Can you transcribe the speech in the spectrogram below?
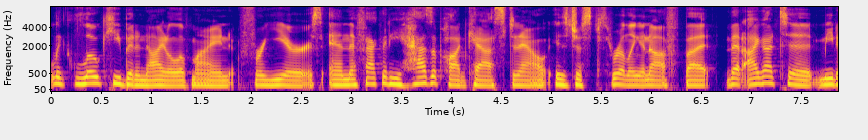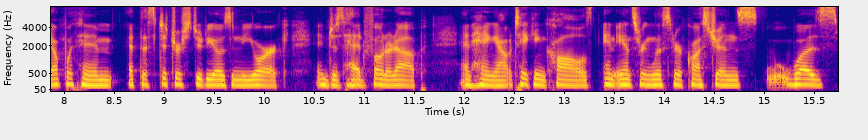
like low key been an idol of mine for years. And the fact that he has a podcast now is just thrilling enough. But that I got to meet up with him at the Stitcher studios in New York and just headphone it up and hang out taking calls and answering listener questions was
